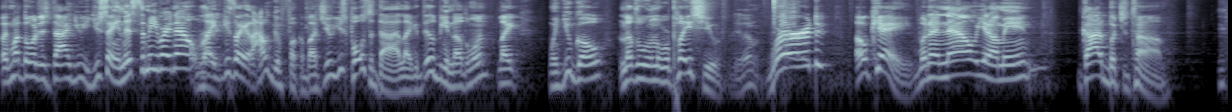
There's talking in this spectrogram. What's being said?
Like my daughter just died. You you saying this to me right now? Like Right. he's like I don't give a fuck about you. You're supposed to die. Like there'll be another one. Like when you go, another one will replace you. Yeah. Word. Okay. Well then now you know what I mean. God butcher time.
